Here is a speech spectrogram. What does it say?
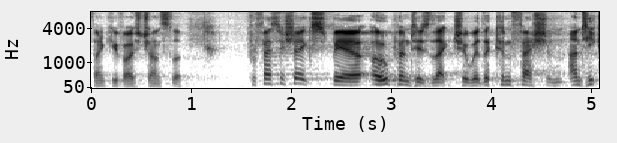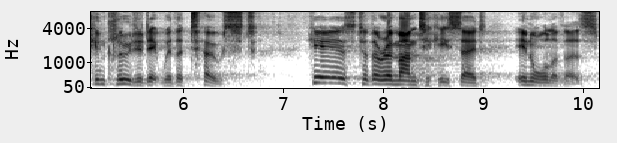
Thank you, Vice Chancellor. Professor Shakespeare opened his lecture with a confession and he concluded it with a toast. Here's to the romantic, he said in all of us.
